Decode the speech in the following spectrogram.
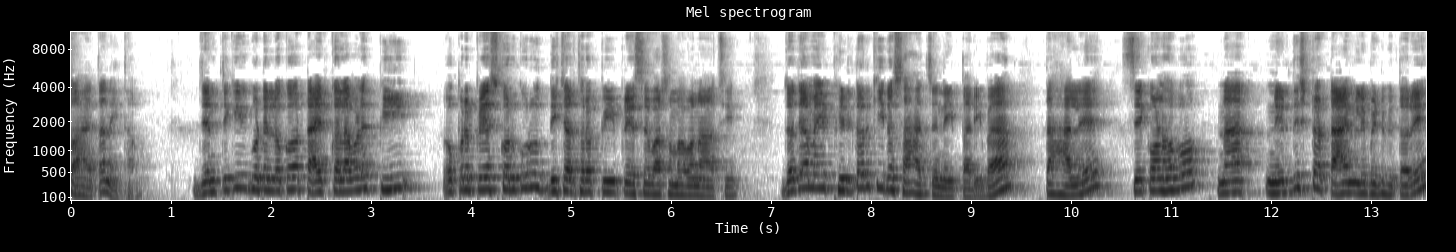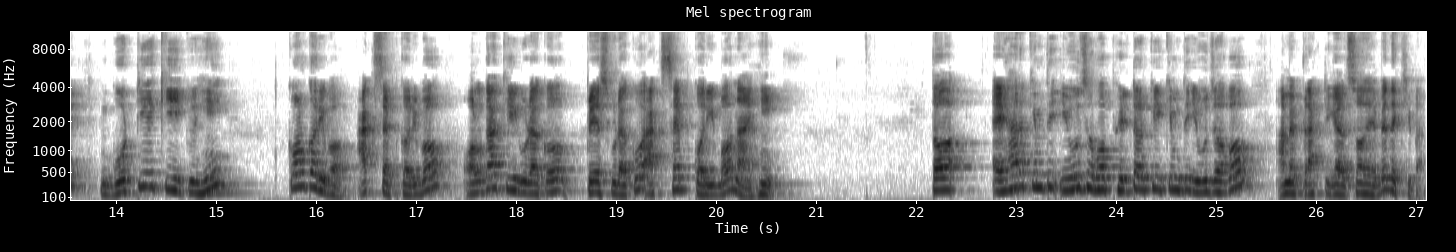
ସହାୟତା ନେଇଥାଉ ଯେମିତିକି ଗୋଟେ ଲୋକ ଟାଇପ୍ କଲାବେଳେ ପି उपर प्रेस कर दि चार थर पी प्रेस होवार संभावना अच्छी जदि आम फिल्टर की साज्य नहीं पार्ताे से कौन हम ना निर्दिष्ट टाइम लिमिट भितर गोटे की को ही कौन कर आक्सेप्ट कर अलग की गुड़ाक प्रेस गुड़ाक आक्सेप्ट कर तो यार कमी यूज हम फिल्टर की कमी यूज हम आम प्राक्टिकाल सह देखा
